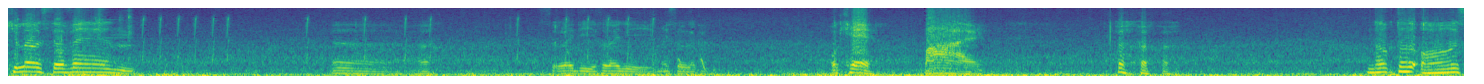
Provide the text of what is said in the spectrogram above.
คิลเลอร์เซเว่นเออซื้ออะไรดีซื้ออะไรดี ไม่ซื้อแล้วกันโอเคบายดรออส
